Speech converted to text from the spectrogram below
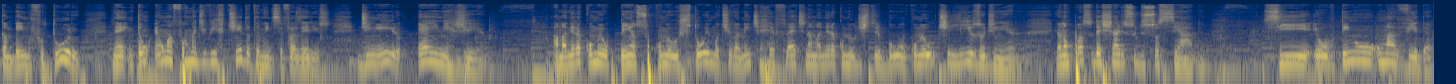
também no futuro. Né? Então é uma forma divertida também de se fazer isso. Dinheiro é energia. A maneira como eu penso, como eu estou emotivamente, reflete na maneira como eu distribuo, como eu utilizo o dinheiro. Eu não posso deixar isso dissociado se eu tenho uma vida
